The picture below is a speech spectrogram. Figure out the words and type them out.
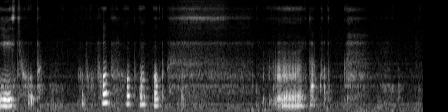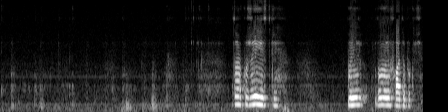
Есть, хоп. Хоп, хоп, хоп, хоп, хоп, хоп. М, Так вот. Так, уже есть три. Мені думаю, хвати поки що.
